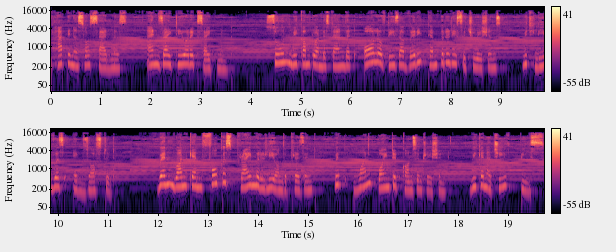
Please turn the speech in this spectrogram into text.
happiness or sadness anxiety or excitement Soon we come to understand that all of these are very temporary situations which leave us exhausted. When one can focus primarily on the present with one pointed concentration, we can achieve peace.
